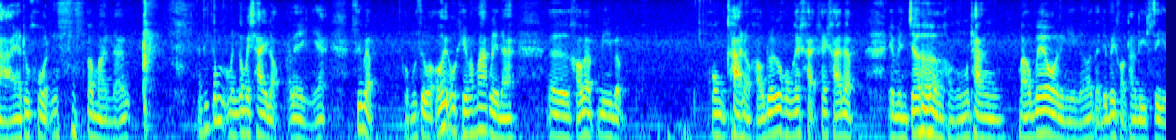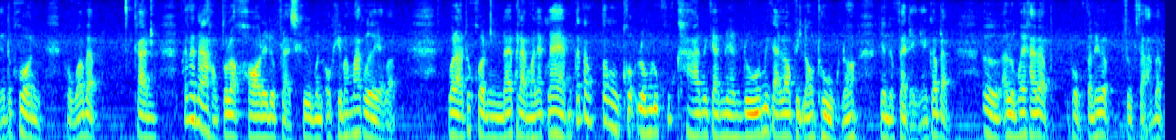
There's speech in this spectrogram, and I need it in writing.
ร้ายนะทุกคนประมาณนั้น อันนี้ก็มันก็ไม่ใช่หรอกอะไรอย่างเงี้ย ซึ่งแบบผมรู้สึกว่าโอ้ยโอเคมากๆเลยนะ เออเขาแบบมีแบบโครงการของเขาด้วยก็คงคล้ายๆคล้ายแบบเอเวนเจอร์ของทางมาเวลอะไรอย่างเงี้เนาะแต่นี่เป็นของทางดีซีนะทุกคน ผมว่าแบบการพัฒนาของตัวละครใน The Flash คือมันโอเคมากๆเลยอะแบบเวลาทุกคนได้พลังมาแรกๆ มันก็ต้องต้องลงลุกคุกคานมีการเรียนรู้มีการลองผิดลองถูกเนาะอย่าง The Flash อย่างเงี้ยก็แบบเอออารมณ์คล้ายๆแบบผมตอนที่แบบศึกษาแบบ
